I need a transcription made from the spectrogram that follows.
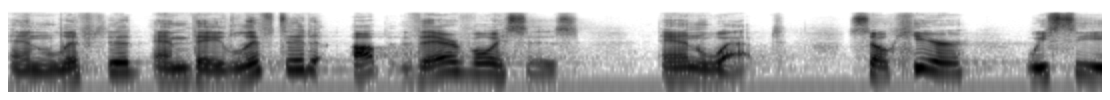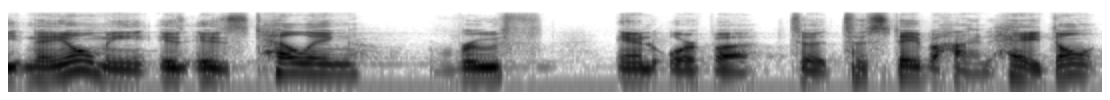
and lifted, and they lifted up their voices and wept. So here we see Naomi is, is telling Ruth and Orpah to, to stay behind. Hey, don't,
